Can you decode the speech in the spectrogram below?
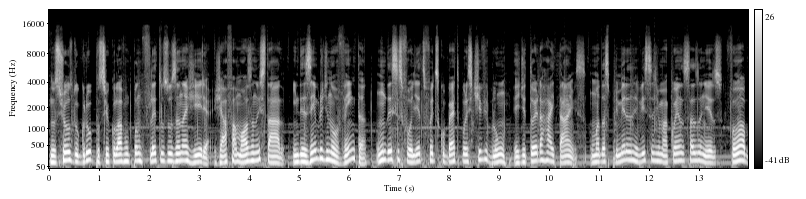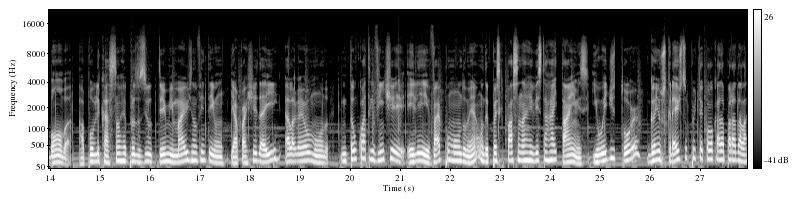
Nos shows do grupo circulavam panfletos usando a gíria, já famosa no estado. Em dezembro de 90, um desses folhetos foi descoberto por Steve Bloom, editor da High Times, uma das primeiras revistas de maconha dos Estados Unidos. Foi uma bomba. A publicação reproduziu o termo em maio de 91 e a partir daí ela ganhou o mundo. Então o 420 ele vai pro mundo mesmo depois que passa na revista High Times e o editor ganha os créditos por ter colocado a parada lá.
